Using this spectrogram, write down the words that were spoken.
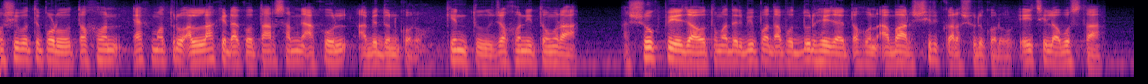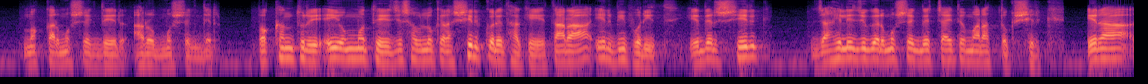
মুসিবতে পড়ো, তখন একমাত্র আল্লাহকে ডাকো, তার সামনে আকুল আবেদন করো। কিন্তু যখনই তোমরা সুখ পেয়ে যাও, তোমাদের বিপদ, আপদ দূর হয়ে যায়, তখন আবার শির করা শুরু করো। এই ছিল অবস্থা মক্কার মুশ্রেকদের, আরব মুশ্রেকদের। পক্ষান্তরে এই উম্মতে যেসব লোকেরা শির করে থাকে, তারা এর বিপরীত। এদের শির্ক জাহিলি যুগের মুশ্রেকদের চাইতে মারাত্মক শির্ক। এরা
